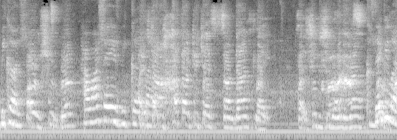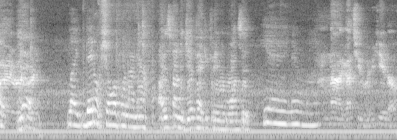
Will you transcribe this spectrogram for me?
because Oh, shoot, bro. how I say is because I like found, I found two chests on down, like, like super, super underground. because they be like Yeah. like they don't show up on our map. I just found a jetpack if anyone wants it. Yay, never mind. Nah, I got you over here though.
